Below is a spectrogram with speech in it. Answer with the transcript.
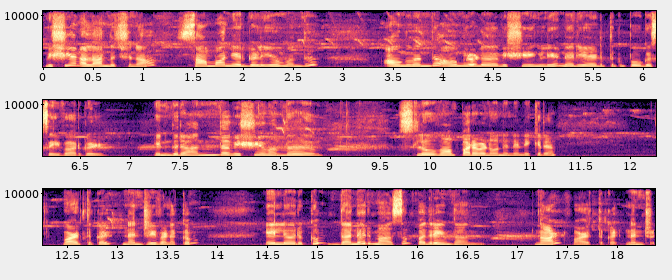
விஷயம் நல்லா இருந்துச்சுன்னா சாமானியர்களையும் வந்து அவங்க வந்து அவங்களோட விஷயங்களையும் நிறைய இடத்துக்கு போக செய்வார்கள். என்கிற அந்த விஷயம் வந்து ஸ்லோவாக பரவணும்னு நினைக்கிறேன். வாழ்த்துக்கள் நன்றி வணக்கம். எல்லோருக்கும் தனுர் மாதம் பதினைந்தாம் நாள் வாழ்த்துக்கள். நன்றி.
